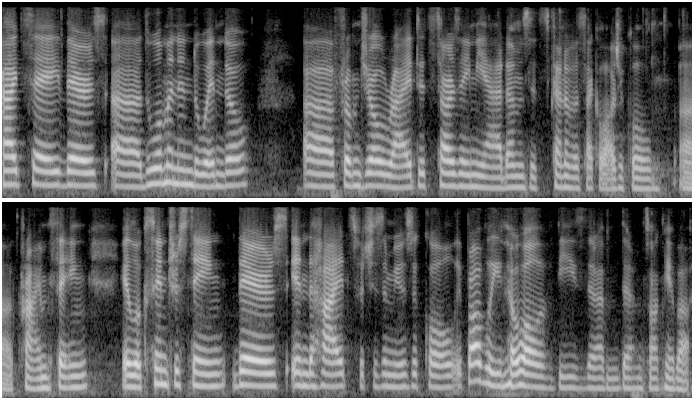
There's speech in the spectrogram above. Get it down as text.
I'd say there's uh, The Woman in the Window uh, from Joe Wright. It stars Amy Adams. It's kind of a psychological uh, crime thing. It looks interesting. There's In the Heights, which is a musical. You probably know all of these that I'm, that I'm talking about.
